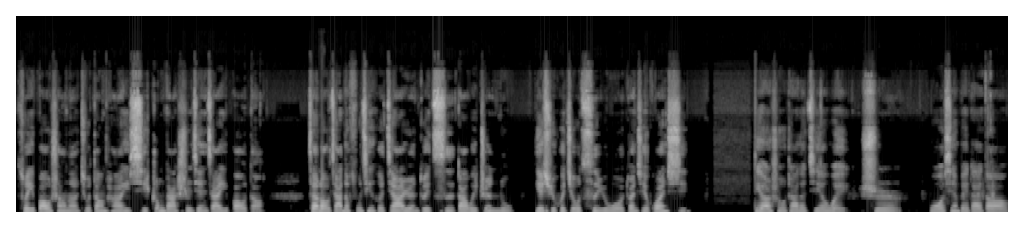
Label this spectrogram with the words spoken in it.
所以报上呢就当他一起重大事件加以报道。在老家的父亲和家人对此大为震怒，也许会就此与我断绝关系。第二手札的结尾是我先被带到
